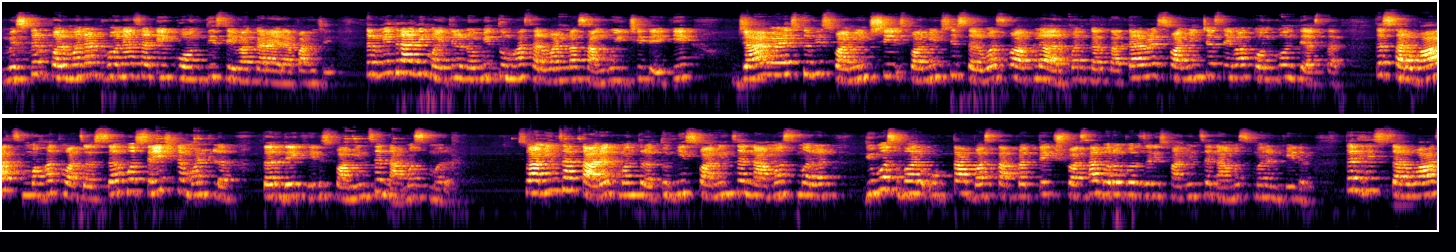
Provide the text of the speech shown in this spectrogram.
मिस्टर परमनंट होण्यासाठी कोणती सेवा करायला पाहिजे? तर मित्र आणि मैत्रिणी मी तुम्हा सर्वांना सांगू इच्छिते की ज्या वेळेस तुम्ही स्वामींशी स्वामींशी सर्वस्व आपलं अर्पण करता त्यावेळेस स्वामींच्या सेवा कोणकोणत्या असतात? तर सर्वात महत्वाचं सर्वश्रेष्ठ म्हटलं तर देखील स्वामींचं नामस्मरण. स्वामींचा तारक मंत्र तुम्ही स्वामींचं नामस्मरण दिवसभर उठता बसता प्रत्येक श्वासाबरोबर जरी स्वामींचं नामस्मरण केलं तर हे सर्वात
